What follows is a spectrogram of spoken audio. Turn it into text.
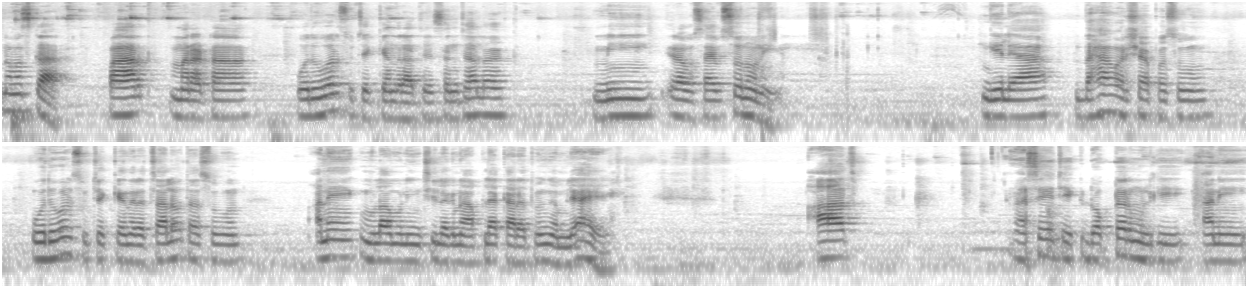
नमस्कार. पार्थ मराठा वधूवर सूचक केंद्राचे संचालक मी रावसाहेब सोनवणे गेल्या दहा वर्षापासून वधूवर सूचक केंद्र चालवत असून अनेक मुलामुलींची लग्न आपल्या कार्यातून जमले आहे. आज असेच एक डॉक्टर मुलगी आणि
